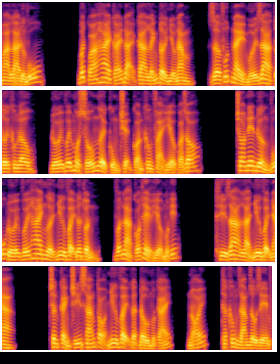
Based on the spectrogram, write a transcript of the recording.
mà là đường vũ. Bất quá hai cái đại ca lánh đời nhiều năm, giờ phút này mới ra tới không lâu, đối với một số người cùng chuyện còn không phải hiểu quá rõ. Cho nên đường vũ đối với hai người như vậy đơn thuần, vẫn là có thể hiểu một ít. Thì ra là như vậy nha. Trần cảnh trí sáng tỏ như vậy gật đầu một cái, nói, thật không dám d i ấ u dếm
